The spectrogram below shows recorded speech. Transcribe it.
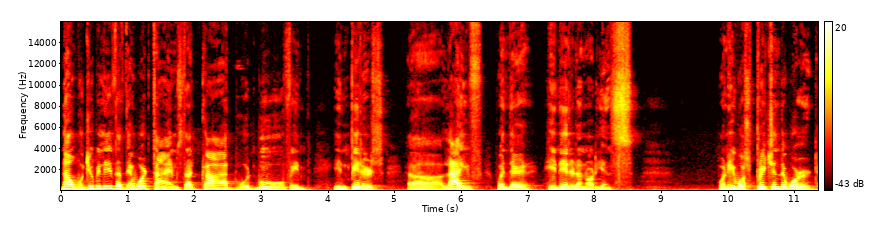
Now, would you believe that there were times that God would move in, in Peter's uh, life when there, he needed an audience? When he was preaching the word,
